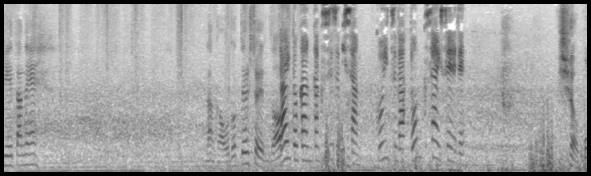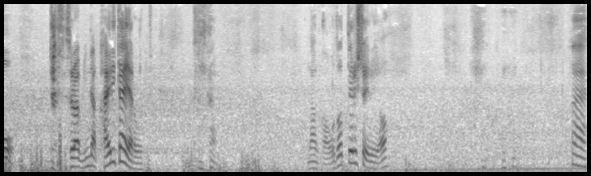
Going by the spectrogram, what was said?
消えたね。なんか踊ってる人いるぞ。ライト感覚鈴木さん。こいつがどんくさいせいで。いやもうだってそれはみんな帰りたいやろって。なんか踊ってる人いるよ。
